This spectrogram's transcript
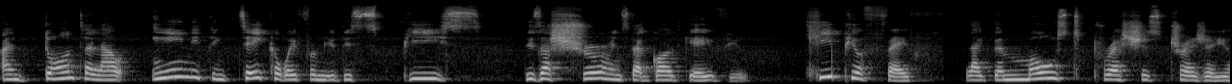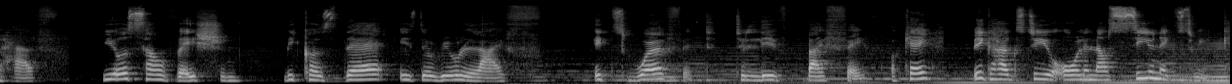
And don't allow anything take away from you this peace, this assurance that God gave you. Keep your faith like the most precious treasure you have, your salvation because there is the real life. It's worth it to live by faith, okay? Big hugs to you all, and I'll see you next week.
